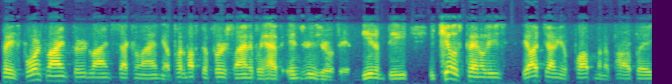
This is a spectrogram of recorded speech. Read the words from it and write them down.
plays fourth line, third line, second line. They'll put him up to the first line if we have injuries or if they need him be. He kills penalties. The odd time you'll pop him on a power play.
